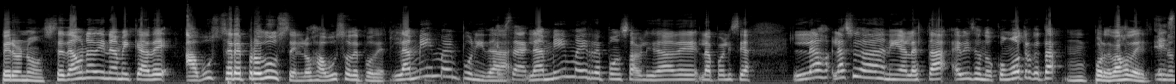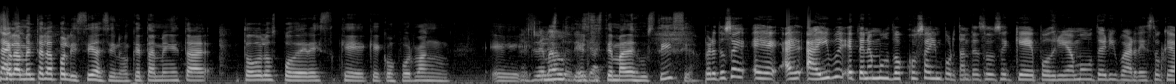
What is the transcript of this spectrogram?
pero no, se da una dinámica de abuso, se reproducen los abusos de poder. La misma impunidad, la misma irresponsabilidad de la policía la, ciudadanía la está evidenciando con otro que está mm, por debajo de él. Y no solamente la policía, sino que también está todos los poderes que, que conforman eh, el, sistema de justicia. Pero entonces, eh, ahí tenemos dos cosas importantes entonces, que podríamos derivar de esto que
